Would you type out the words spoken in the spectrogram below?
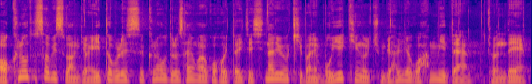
어, 클라우드 서비스 환경 AWS 클라우드를 사용하고 거기다 이제 시나리오 기반의 모이킹을 준비하려고 합니다. 그런데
